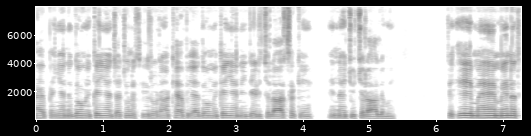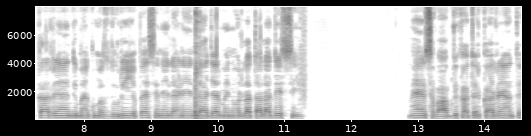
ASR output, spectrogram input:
ਇਹ ਪਈਆਂ ਨੇ ਦੋਵੇਂ ਕਈਆਂ ਚਾਚੂ ਨਸੀਰ ਹੋਰਾਂ ਆਖਿਆ ਵੀ ਇਹ ਦੋਵੇਂ ਕਈਆਂ ਨੇ ਜਿਹੜੀ ਚਲਾ ਸਕੇ ਇੰਨੇ ਚੋਂ ਚਲਾ ਲਵੇਂ तो ये मैं मेहनत कर रहा इं'दी मैं कोई मजदूरी या पैसे नहीं लैने, इं'दा अजर मैनू अल्लाह तला देसी। मैं स्वाब की खातर कर रहा तो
